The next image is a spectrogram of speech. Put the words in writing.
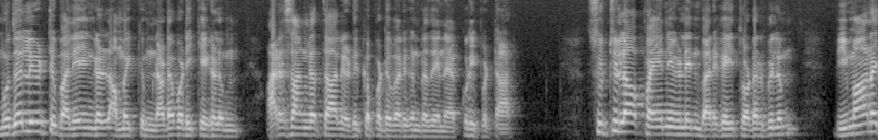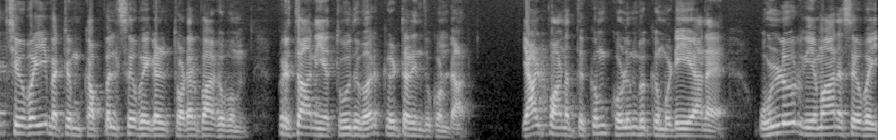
முதலீட்டு வலயங்கள் அமைக்கும் நடவடிக்கைகளும் அரசாங்கத்தால் எடுக்கப்பட்டு வருகின்றது என குறிப்பிட்டார். சுற்றுலா பயணிகளின் வருகை தொடர்பிலும் விமான சேவை மற்றும் கப்பல் சேவைகள் தொடர்பாகவும் பிரித்தானிய தூதுவர் கேட்டறிந்து கொண்டார். யாழ்ப்பாணத்துக்கும் கொழும்புக்கும் இடையேயான உள்ளூர் விமான சேவை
